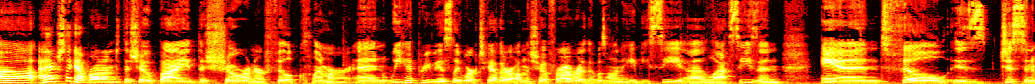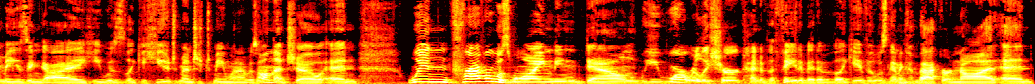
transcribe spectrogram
Uh, I actually got brought onto the show by the showrunner Phil Klemmer, and we had previously worked together on the show Forever that was on ABC uh, last season. And Phil is just an amazing guy. He was like a huge mentor to me when I was on that show, and when Forever was winding down, we weren't really sure kind of the fate of it, of like if it was going to come mm-hmm. back or not. And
